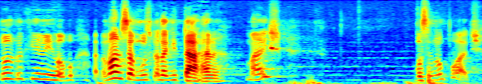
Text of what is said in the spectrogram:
tudo que me roubou. Mas essa música da guitarra, né? Mas você não pode.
